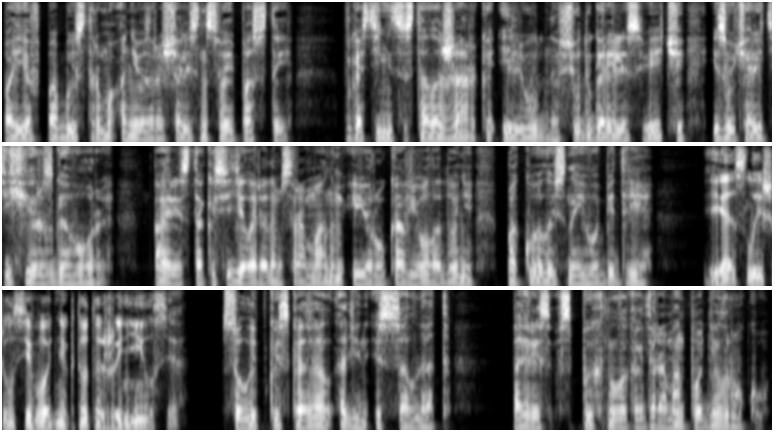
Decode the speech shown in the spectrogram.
Поев по-быстрому, они возвращались на свои посты. В гостинице стало жарко и людно, всюду горели свечи и звучали тихие разговоры. Айрис так и сидела рядом с Романом, ее рука в его ладони покоилась на его бедре. «Я слышал, сегодня кто-то женился», с улыбкой сказал один из солдат. Айрис вспыхнула, когда Роман поднял руку.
